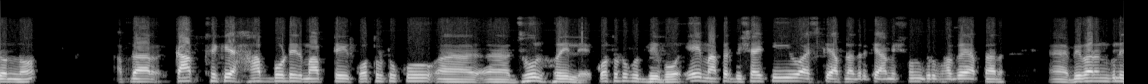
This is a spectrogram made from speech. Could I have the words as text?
জন্য আপনার কাপ থেকে হাফ বোর্ডের মাপটি কতটুকু ঝুল হইলে কতটুকু দিব, এই মাপের বিষয়টিও আজকে আপনাদেরকে আমি সুন্দরভাবে আপনার বিবরণগুলি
